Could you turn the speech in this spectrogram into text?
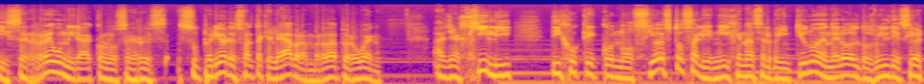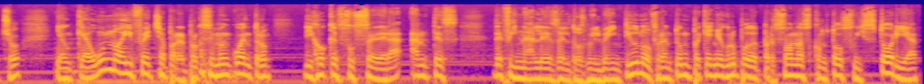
y se reunirá con los héroes superiores. Falta que le abran, ¿verdad? Pero bueno. Ayahili dijo que conoció estos alienígenas el 21 de enero del 2018 y aunque aún no hay fecha para el próximo encuentro, dijo que sucederá antes de finales del 2021. Frente a un pequeño grupo de personas contó su historia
